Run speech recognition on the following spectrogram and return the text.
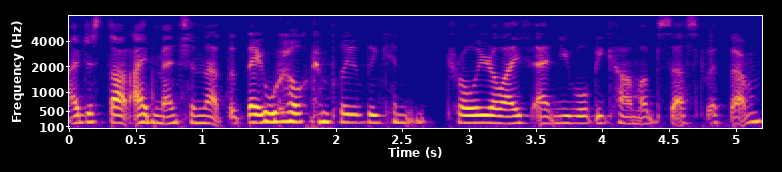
I just thought I'd mention that, that they will completely control your life and you will become obsessed with them.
